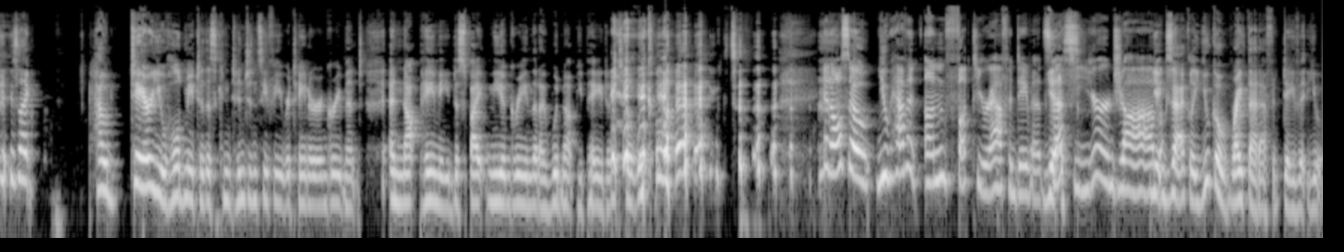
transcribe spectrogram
He's like, how dare you hold me to this contingency fee retainer agreement and not pay me despite me agreeing that I would not be paid until we collect? And also, you haven't unfucked your affidavits. Yes. That's your job. Yeah, exactly. You go write that affidavit, you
